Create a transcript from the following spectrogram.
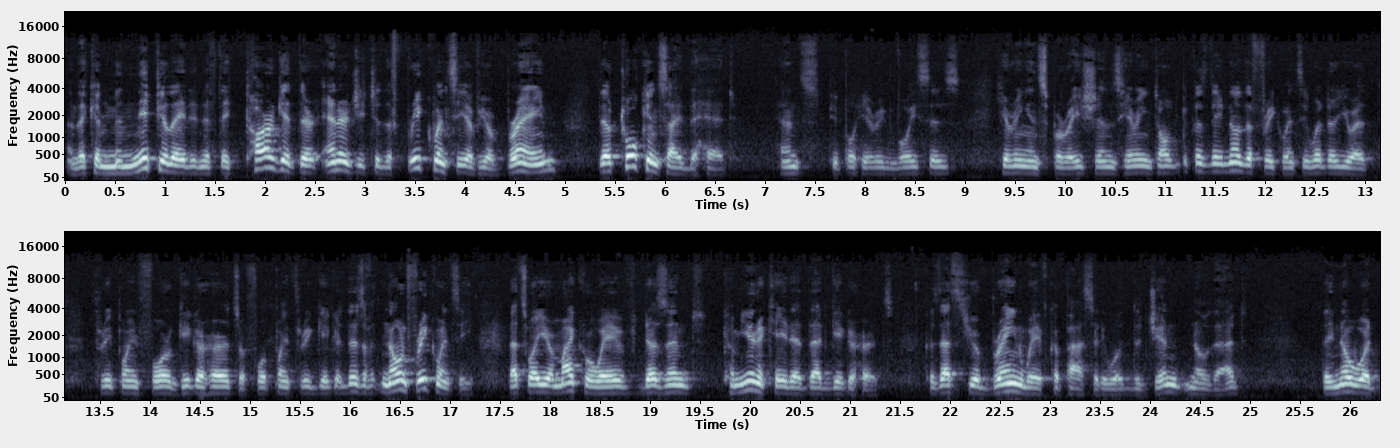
and they can manipulate it and if they target their energy to the frequency of your brain they'll talk inside the head. Hence people hearing voices, hearing inspirations, hearing talk because they know the frequency whether you're at 3.4 gigahertz or 4.3 gigahertz there's a known frequency. That's why your microwave doesn't communicate at that gigahertz because that's your brain wave capacity. Well the jinn know that, they know what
